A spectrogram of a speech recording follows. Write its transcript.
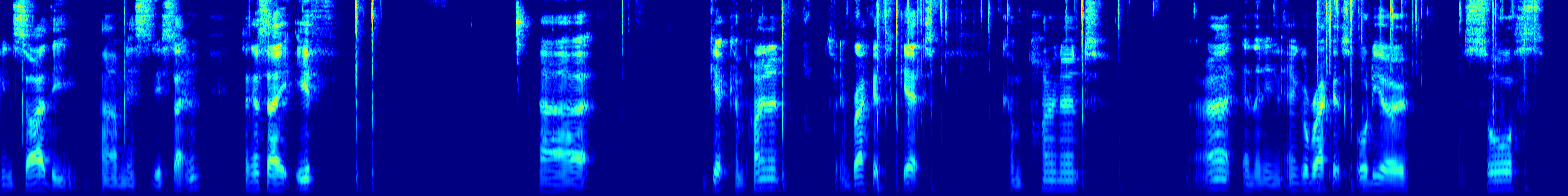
inside the um, nested if statement. So I'm going to say if uh, get component, so in brackets get component, all right, and then in angle brackets audio source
